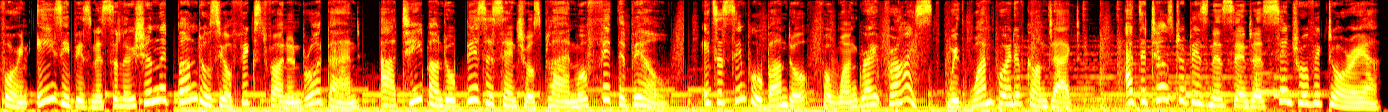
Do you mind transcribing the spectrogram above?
For an easy business solution that bundles your fixed phone and broadband, our T-Bundle Biz Essentials plan will fit the bill. It's a simple bundle for one great price with one point of contact at the Telstra Business Centre, Central Victoria.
